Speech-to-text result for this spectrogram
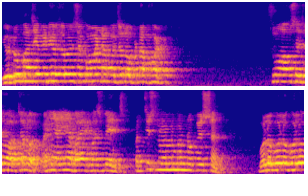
યુટ્યુબમાં જે વીડિયો જોયો છે કોમેન્ટ આપો, ચલો, ફટાફટ. શું આવશે જવાબ? ચલો, અહીંયા અહીંયા, ભાઈ ફર્સ્ટ બેન્ચ 25 નંબરનો ક્વેશ્ચન બોલો બોલો બોલો.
